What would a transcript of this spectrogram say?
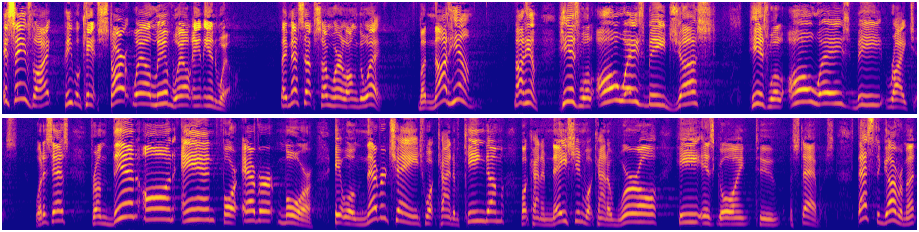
It seems like people can't start well, live well, and end well. They mess up somewhere along the way. But not him. Not him. His will always be just, his will always be righteous. What it says? From then on and forevermore. It will never change what kind of kingdom, what kind of nation, what kind of world he is going to establish. That's the government,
